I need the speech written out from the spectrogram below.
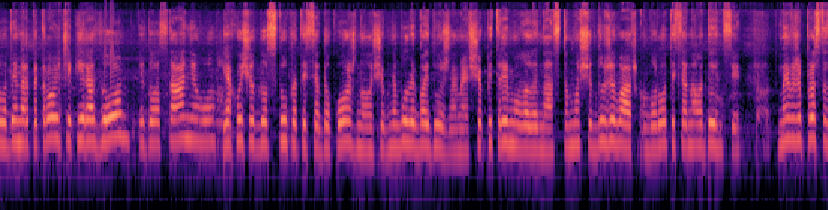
Володимира Петровича, який разом і до останнього. Я хочу достукатися до кожного, щоб не були байдужими, щоб підтримували нас, тому що дуже важко боротися наодинці. Ми вже просто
